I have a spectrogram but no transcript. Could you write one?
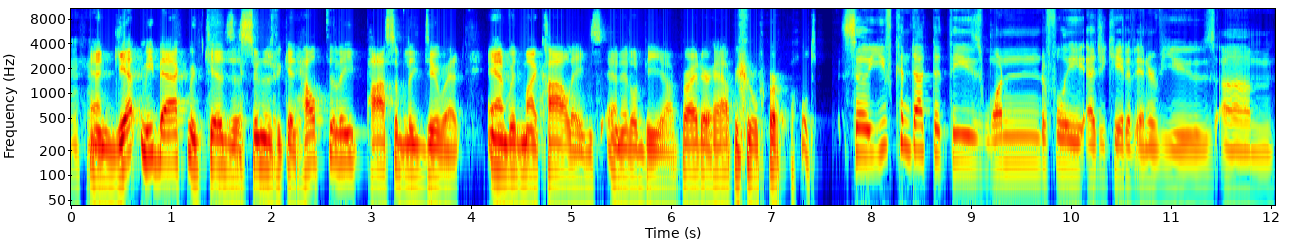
Mm-hmm. And get me back with kids as soon as we can healthily possibly do it, and with my colleagues, and it'll be a brighter, happier world. So you've conducted these wonderfully educative interviews. Um,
